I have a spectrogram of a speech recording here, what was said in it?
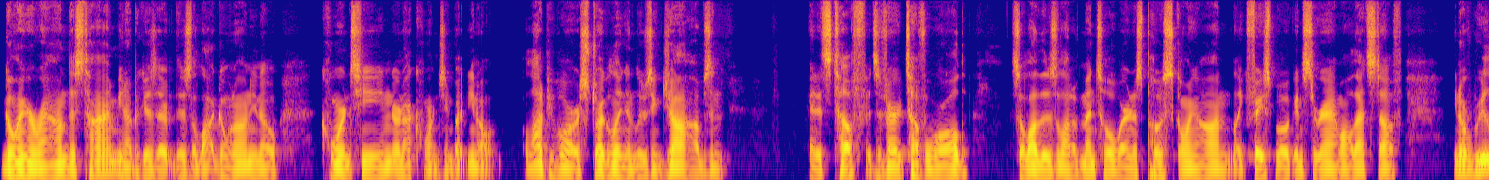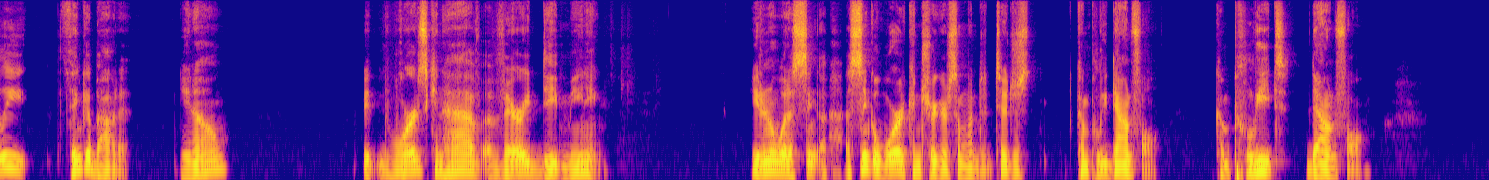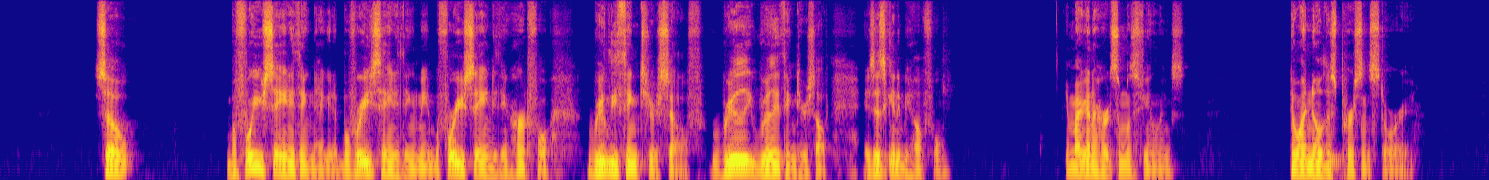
going around this time, you know, because there, there's a lot going on, you know, quarantine or not quarantine, but, you know, a lot of people are struggling and losing jobs and, and it's tough. It's a very tough world. So a lot of, there's a lot of mental awareness posts going on, like Facebook, Instagram, all that stuff. You know, really think about it. You know, it, words can have a very deep meaning. You don't know what a, sing- a single word can trigger someone to, to just complete downfall. Complete downfall. So before you say anything negative, before you say anything mean, before you say anything hurtful, really think to yourself. Really, really think to yourself is this going to be helpful? Am I going to hurt someone's feelings? Do I know this person's story?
